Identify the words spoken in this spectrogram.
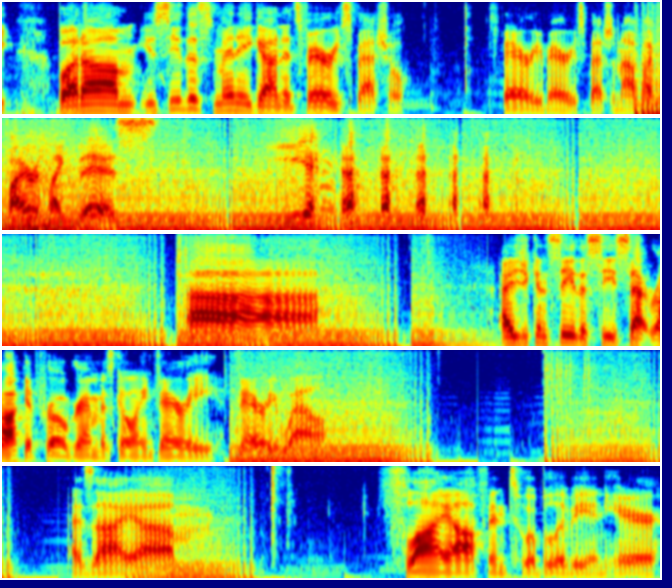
but, um, you see this minigun, it's very special. It's very, very special. Now, if I fire it like this... Yeah! Ah. As you can see, the CSAT rocket program is going very, very well. As I, um, fly off into oblivion here.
